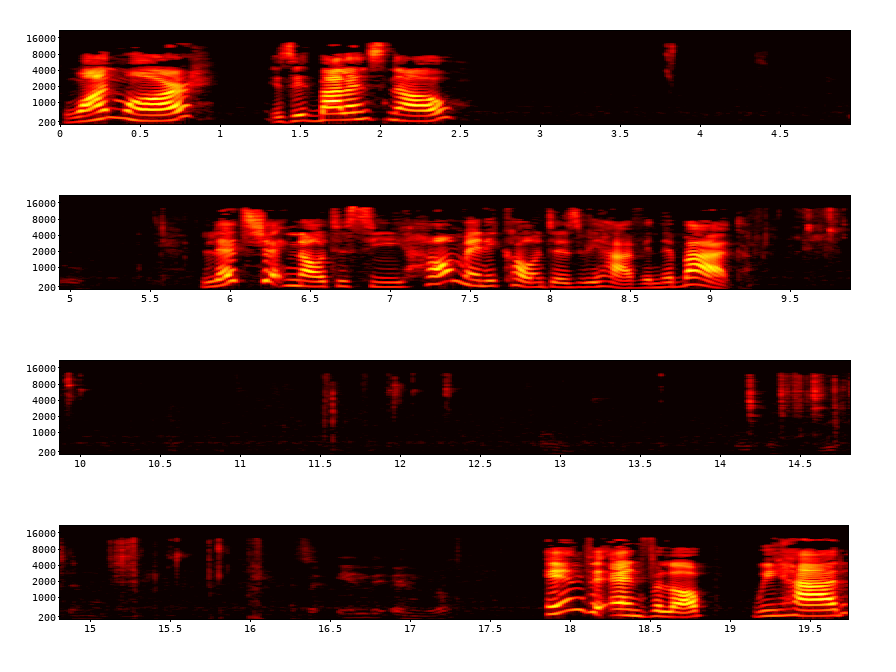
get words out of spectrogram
One more. Is it balanced now? Let's check now to see how many counters we have in the bag. In the envelope, we had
